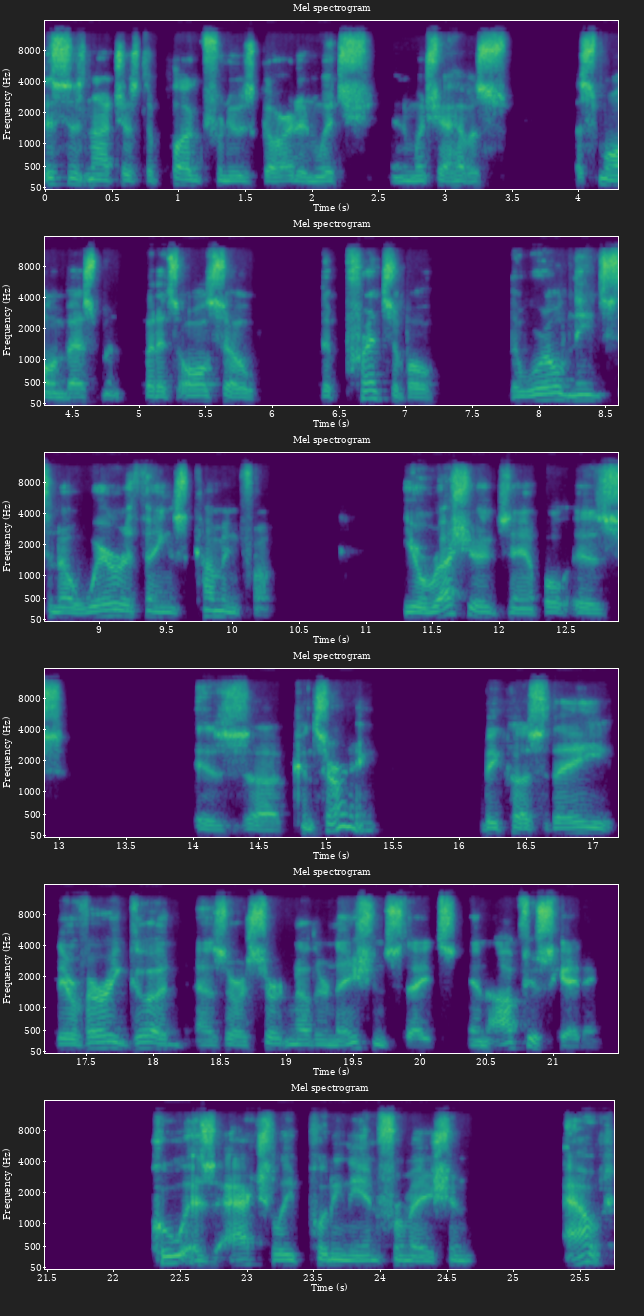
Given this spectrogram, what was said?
This is not just a plug for NewsGuard in which in which I have a, a small investment, but it's also the principle. The world needs to know where are things coming from. Your Russia example is is uh, concerning because they they're very good, as are certain other nation states, in obfuscating who is actually putting the information out.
